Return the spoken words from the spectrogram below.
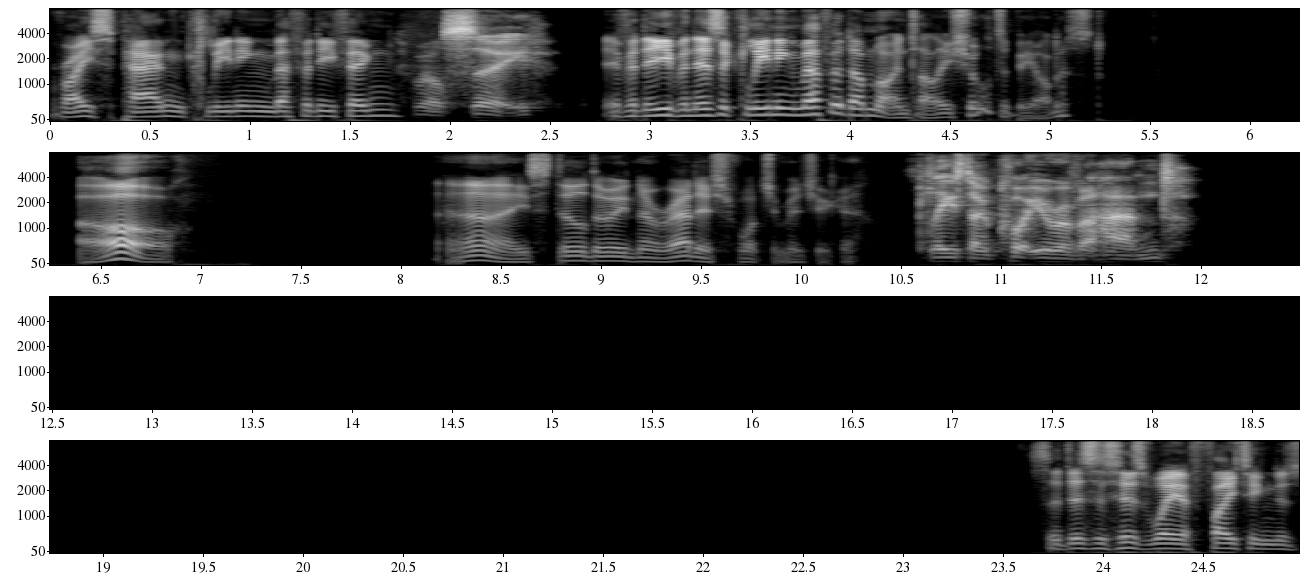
rice pan cleaning methody thing? we'll see. If it even is a cleaning method, I'm not entirely sure to be honest. Oh. Ah, he's still doing the radish whatchamajigger. Please don't cut your other hand. So this is his way of fighting the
